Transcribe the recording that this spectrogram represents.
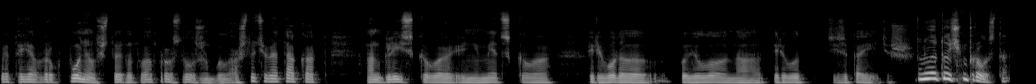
это я вдруг понял, что этот вопрос должен был, а что тебя так от английского и немецкого перевода повело на перевод языка идиш? Ну, это очень просто.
